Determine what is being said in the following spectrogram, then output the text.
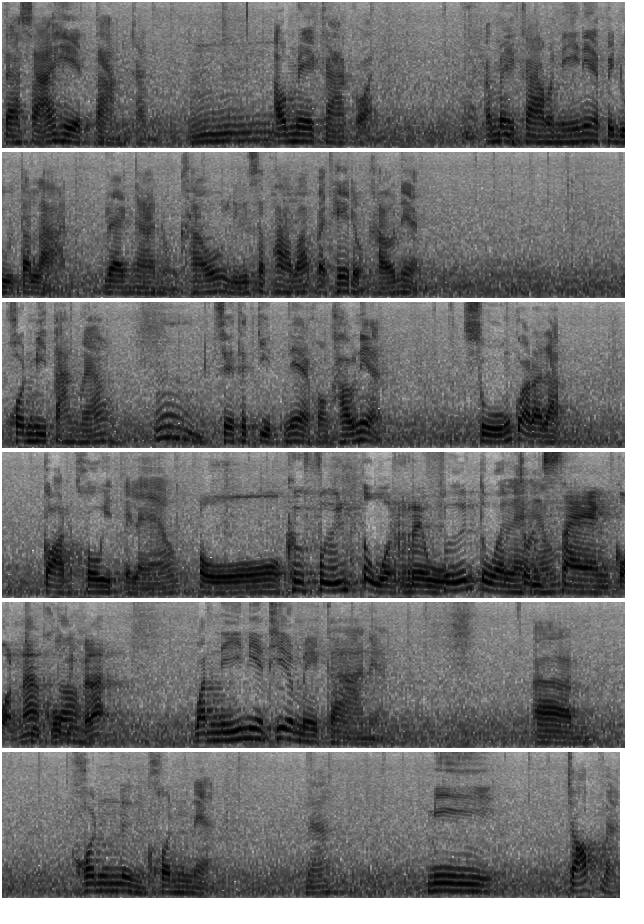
แต่สาเหตุต่างกันอืมเอาอเมริกาก่อน อเมริกาวันนี้เนี่ยไปดูตลาดแรงงานของเขาหรือสภาวะประเทศของเขาเนี่ยคนมีตังค์แล้วอืมเศรษฐกิจเนี่ยของเขาเนี่ยสูงกว่าระดับก่อนโควิดไปแล้ว โอ้คือฟื้นตัวเร็ว ฟื้นตัวแล้วจนแซงก่อนหน้าถูกโคต้องวิดไปแล้ววันนี้เนี่ยที่อเมริกาเนี่ยอ่าคนหนึ่งคนเนี่ยนะมีจ็อบอะ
